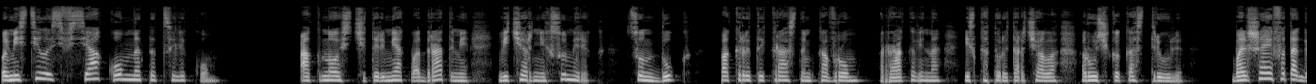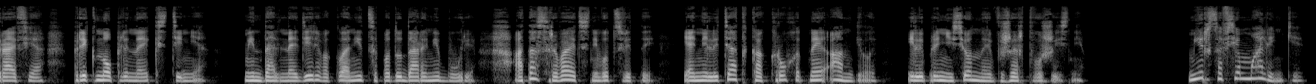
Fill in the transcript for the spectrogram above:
поместилась вся комната целиком — окно с четырьмя квадратами вечерних сумерек, сундук, покрытый красным ковром, раковина, из которой торчала ручка кастрюли, большая фотография, прикнопленная к стене. Миндальное дерево клонится под ударами бури, а та срывает с него цветы, и они летят, как крохотные ангелы или принесенные в жертву жизни. Мир совсем маленький.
